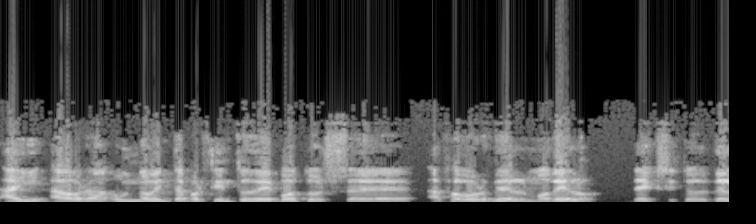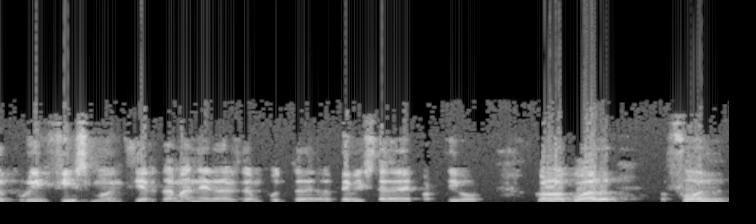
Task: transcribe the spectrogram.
hay ahora un 90% de votos eh, a favor del modelo de éxito, del cruifismo, en cierta manera, desde un punto de, vista deportivo. Con lo cual, Fon,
